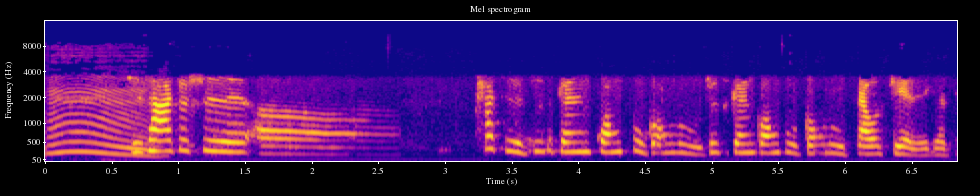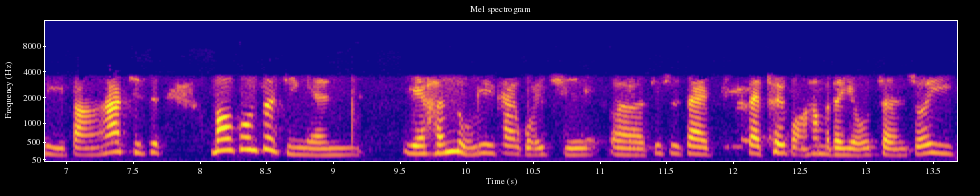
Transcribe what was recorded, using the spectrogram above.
嗯，其实他就是呃，他其实就是跟光复公路，就是跟光复公路交界的一个地方。他其实猫公这几年也很努力在维持，呃，就是在在推广他们的邮政，所以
